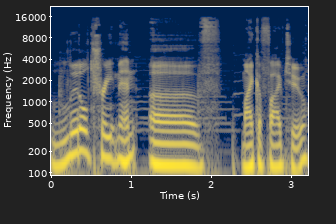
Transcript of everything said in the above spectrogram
Little treatment of Micah 5 2.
